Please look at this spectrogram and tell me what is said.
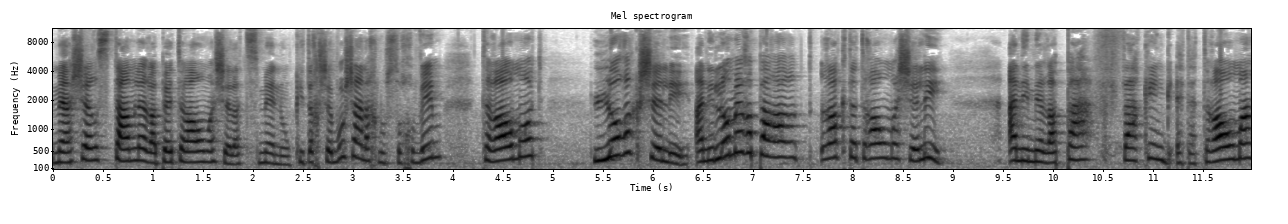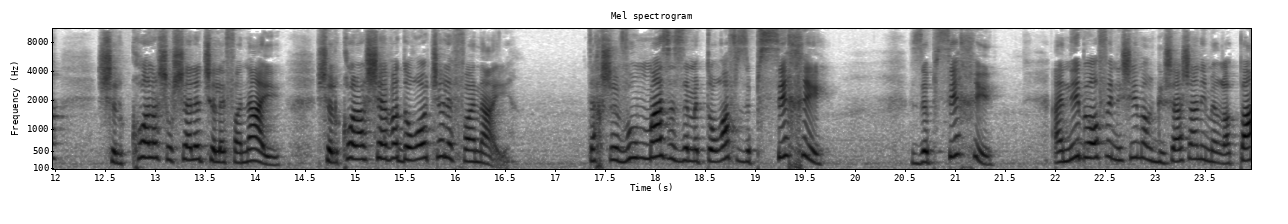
מאשר סתם לרפא טראומה של עצמנו. כי תחשבו שאנחנו סוחבים טראומות לא רק שלי. אני לא מרפא רק, רק את הטראומה שלי. אני מרפא fucking את הטראומה של כל השושלת שלפניי, של כל השבע דורות שלפניי. תחשבו מה זה, זה מטורף, זה פסיכי. זה פסיכי. אני באופן אישי מרגישה שאני מרפא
